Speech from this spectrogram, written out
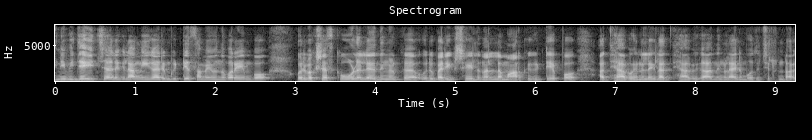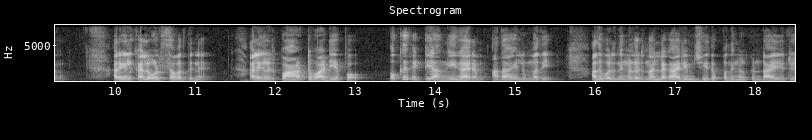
ഇനി വിജയിച്ച അല്ലെങ്കിൽ അംഗീകാരം കിട്ടിയ സമയമെന്ന് പറയുമ്പോൾ ഒരുപക്ഷെ സ്കൂളിൽ നിങ്ങൾക്ക് ഒരു പരീക്ഷയിൽ നല്ല മാർക്ക് കിട്ടിയപ്പോൾ അധ്യാപകൻ അല്ലെങ്കിൽ അധ്യാപിക നിങ്ങളെ അനുമോദിച്ചിട്ടുണ്ടാകും. അല്ലെങ്കിൽ കലോത്സവത്തിന് അല്ലെങ്കിൽ ഒരു പാട്ട് പാടിയപ്പോൾ ഒക്കെ കിട്ടിയ അംഗീകാരം അതായാലും മതി. അതുപോലെ നിങ്ങളൊരു നല്ല കാര്യം ചെയ്തപ്പോൾ നിങ്ങൾക്കുണ്ടായ ഒരു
